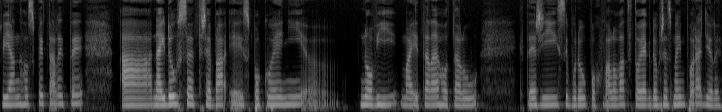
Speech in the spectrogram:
v Jan Hospitality a najdou se třeba i spokojení e, noví majitelé hotelů, kteří si budou pochvalovat to, jak dobře jsme jim poradili.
